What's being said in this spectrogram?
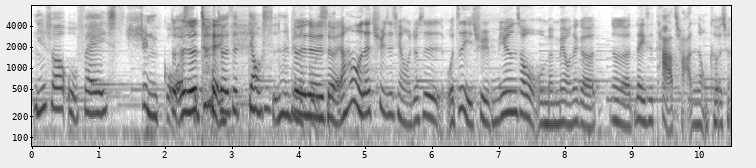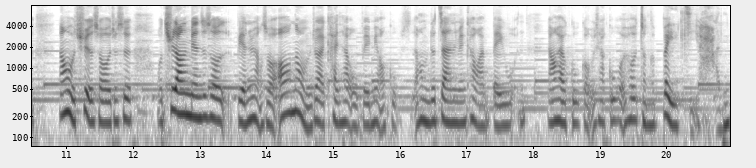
你是说五妃殉国？对对对就是吊死那边的对对对对，然后我在去之前，我就是我自己去，因为那时候我们没有那个那个类似踏查的那种课程。然后我去的时候，就是我去到那边，这时候别人就想说，哦，那我们就来看一下五妃庙故事。然后我们就站在那边看完碑文，然后还有 Google 一下，Google 以后整个背脊寒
